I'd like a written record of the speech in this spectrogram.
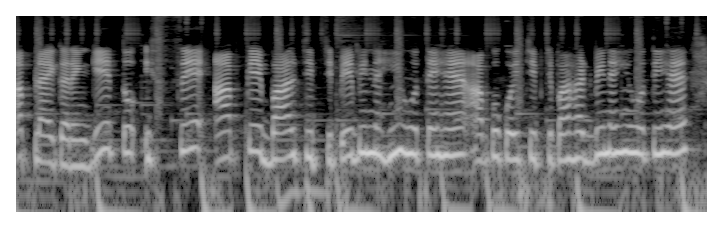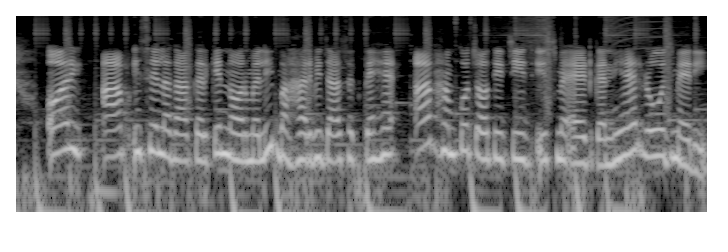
अप्लाई करेंगे। तो इससे आपके बाल चिपचिपे भी नहीं होते हैं, आपको कोई चिपचिपाहट भी नहीं होती है और आप इसे लगा करके नॉर्मली बाहर भी जा सकते हैं। अब हमको चौथी चीज़ इसमें ऐड करनी है रोजमेरी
